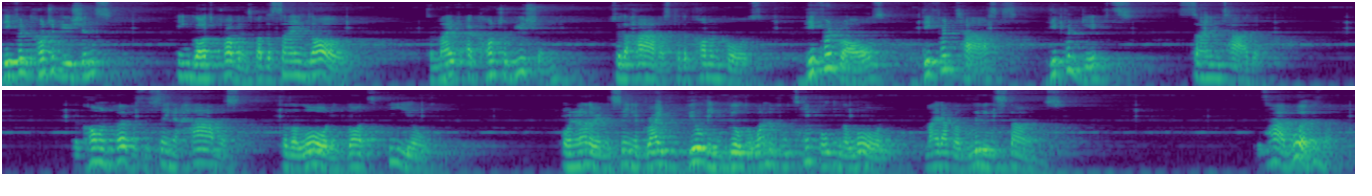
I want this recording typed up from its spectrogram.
different contributions in God's providence, but the same goal to make a contribution to the harvest, to the common cause. Different roles, different tasks, different gifts, same target. The common purpose is seeing a harvest for the Lord in God's field. Or in another end, seeing a great building built, a wonderful temple in the Lord made up of living stones. It's hard work, isn't it?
